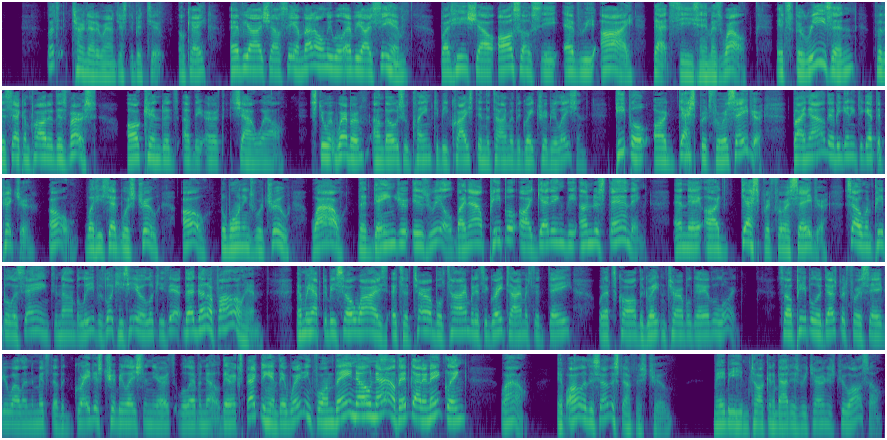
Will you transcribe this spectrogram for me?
Let's turn that around just a bit too, okay? Every eye shall see him. Not only will every eye see him, but he shall also see every eye that sees him as well. It's the reason for the second part of this verse. All kindreds of the earth shall well. Stuart Weber on those who claim to be Christ in the time of the Great Tribulation. People are desperate for a Savior. By now, they're beginning to get the picture. Oh, what he said was true. Oh, the warnings were true. Wow, the danger is real. By now, people are getting the understanding and they are desperate for a savior. So when people are saying to non believers, look, he's here, look, he's there, they're going to follow him. And we have to be so wise. It's a terrible time, but it's a great time. It's a day that's called the great and terrible day of the Lord. So people are desperate for a Savior while in the midst of the greatest tribulation the earth will ever know. They're expecting Him. They're waiting for Him. They know now. They've got an inkling. Wow if all of this other stuff is true, maybe him talking about his return is true also.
